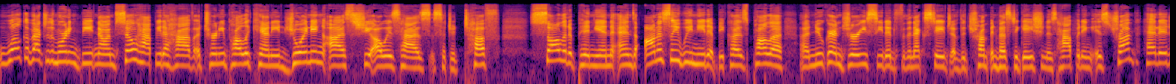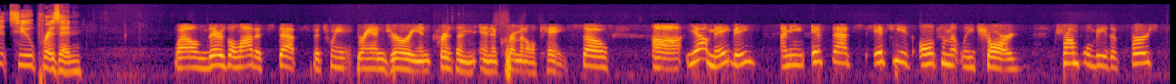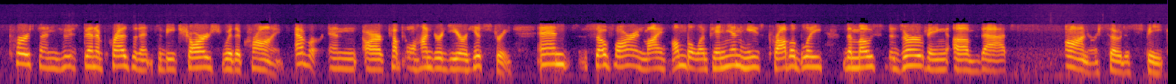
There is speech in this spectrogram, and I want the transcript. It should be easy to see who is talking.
Speaker 1: Welcome back to the Morning Beat. Now, I'm so happy to have attorney Paula Canny joining us. She always has such a tough, solid opinion, and honestly, we need it because Paula, a new grand jury seated for the next stage of the Trump investigation is happening. Is Trump headed to prison?
Speaker 2: Well, there's a lot of steps between grand jury and prison in a criminal case. So, uh, yeah, maybe. I mean, if that's if he's ultimately charged Trump will be the first person who's been a president to be charged with a crime ever in our couple hundred year history. And so far, in my humble opinion, he's probably the most deserving of that honor, so to speak.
